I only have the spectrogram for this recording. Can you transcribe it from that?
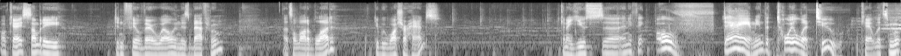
Okay, somebody didn't feel very well in this bathroom. That's a lot of blood. Did we wash our hands? Can I use uh, anything? Oh, damn, in the toilet too. Okay, let's move.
